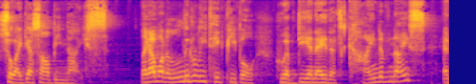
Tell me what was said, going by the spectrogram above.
So I guess I'll be nice. Like, I want to literally take people who have DNA that's kind of nice and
